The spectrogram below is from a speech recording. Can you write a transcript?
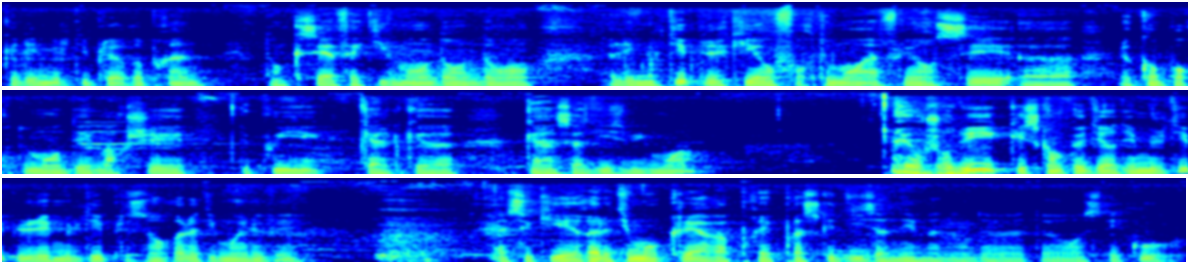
que les multiples reprennent. Donc c'est effectivement dans, les multiples qui ont fortement influencé euh, le comportement des marchés depuis quelques 15 à 18 mois. Et aujourd'hui, qu'est-ce qu'on peut dire des multiples? Les multiples sont relativement élevés. Ce qui est relativement clair après presque 10 années maintenant de hausse des cours.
